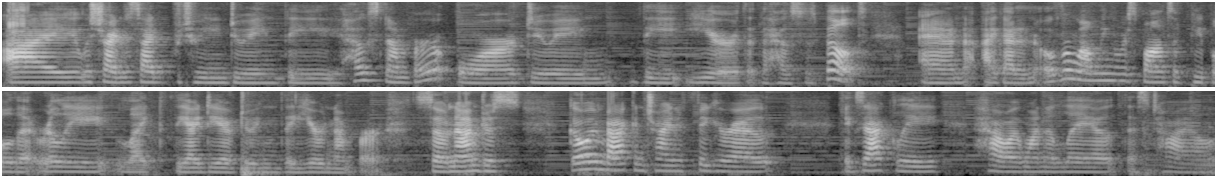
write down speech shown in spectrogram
I was trying to decide between doing the house number or doing the year that the house was built and I got an overwhelming response of people that really liked the idea of doing the year number. So now I'm just going back and trying to figure out exactly how I want to lay out this tile.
